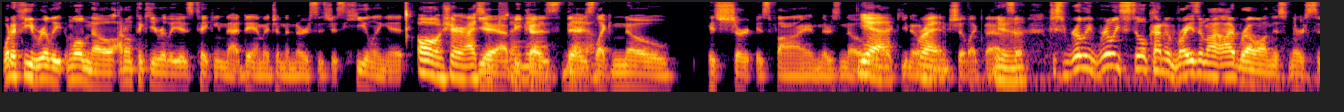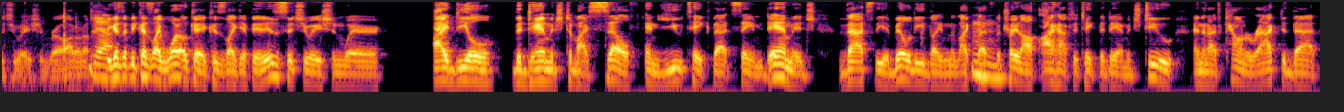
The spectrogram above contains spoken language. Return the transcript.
what if he really well no i don't think he really is taking that damage and the nurse is just healing it Oh, sure. I see. yeah because yeah, there's yeah. like no his shirt is fine there's no Yeah, like you know what I right. mean shit like that Yeah. so just really really still kind of raising my eyebrow on this nurse situation bro i don't know Yeah. because because like what okay because like if it is a situation where I deal the damage to myself and you take that same damage. That's the ability, like, like that's Mhm. the trade off. I have to take the damage too. And then I've counteracted that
